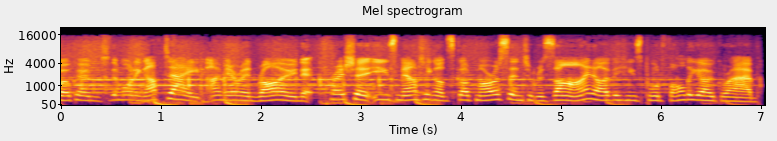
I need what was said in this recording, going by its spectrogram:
Welcome to the morning update. I'm Erin Roan. Pressure is mounting on Scott Morrison to resign over his portfolio grab.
